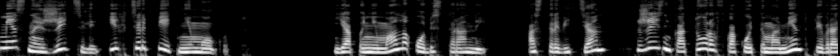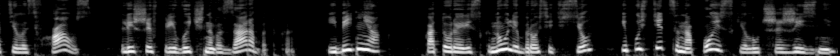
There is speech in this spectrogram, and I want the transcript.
местные жители их терпеть не могут. Я понимала обе стороны. Островитян, жизнь которых в какой-то момент превратилась в хаос, лишив привычного заработка, и бедняк, которые рискнули бросить все и пуститься на поиски лучшей жизни.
